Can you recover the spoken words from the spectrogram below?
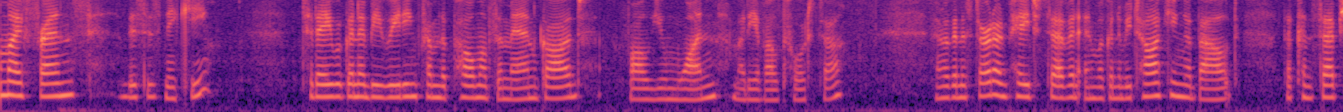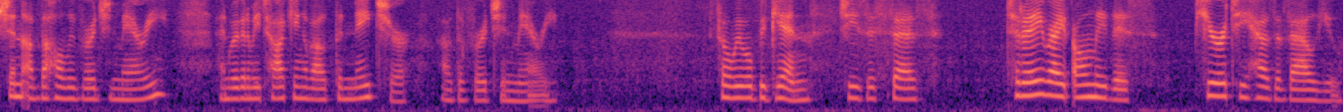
my friends. This is Nikki. Today we're going to be reading from the poem of the Man God, Volume 1, Maria Valtorta. And we're going to start on page 7 and we're going to be talking about the conception of the Holy Virgin Mary. And we're going to be talking about the nature of the Virgin Mary. So we will begin. Jesus says, Today write only this purity has a value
